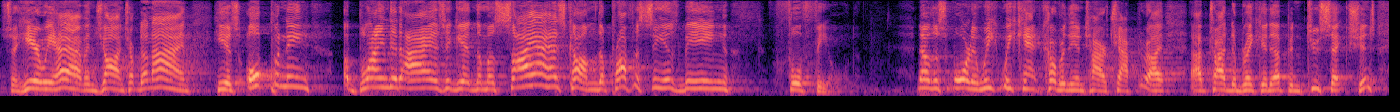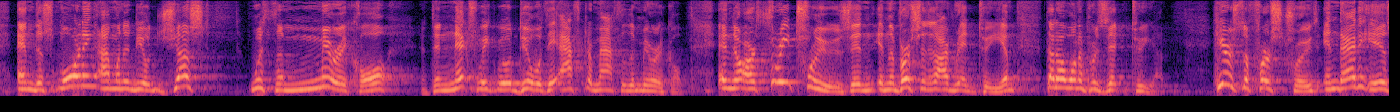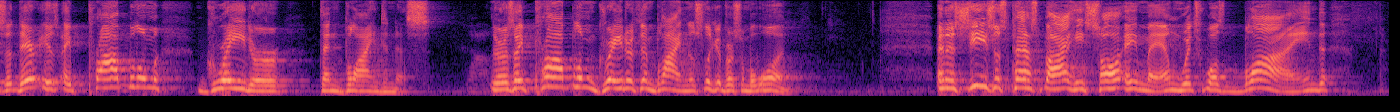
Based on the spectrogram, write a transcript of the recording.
So here we have in John chapter 9, he is opening blinded eyes again. The Messiah has come, the prophecy is being fulfilled. Now, this morning, we, we can't cover the entire chapter. I, I've tried to break it up in two sections. And this morning, I'm going to deal just with the miracle. And then next week, we'll deal with the aftermath of the miracle. And there are three truths in, in the verses that I read to you that I want to present to you. Here's the first truth, and that is that there is a problem greater than blindness. There is a problem greater than blindness. Look at verse number one. And as Jesus passed by, he saw a man which was blind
